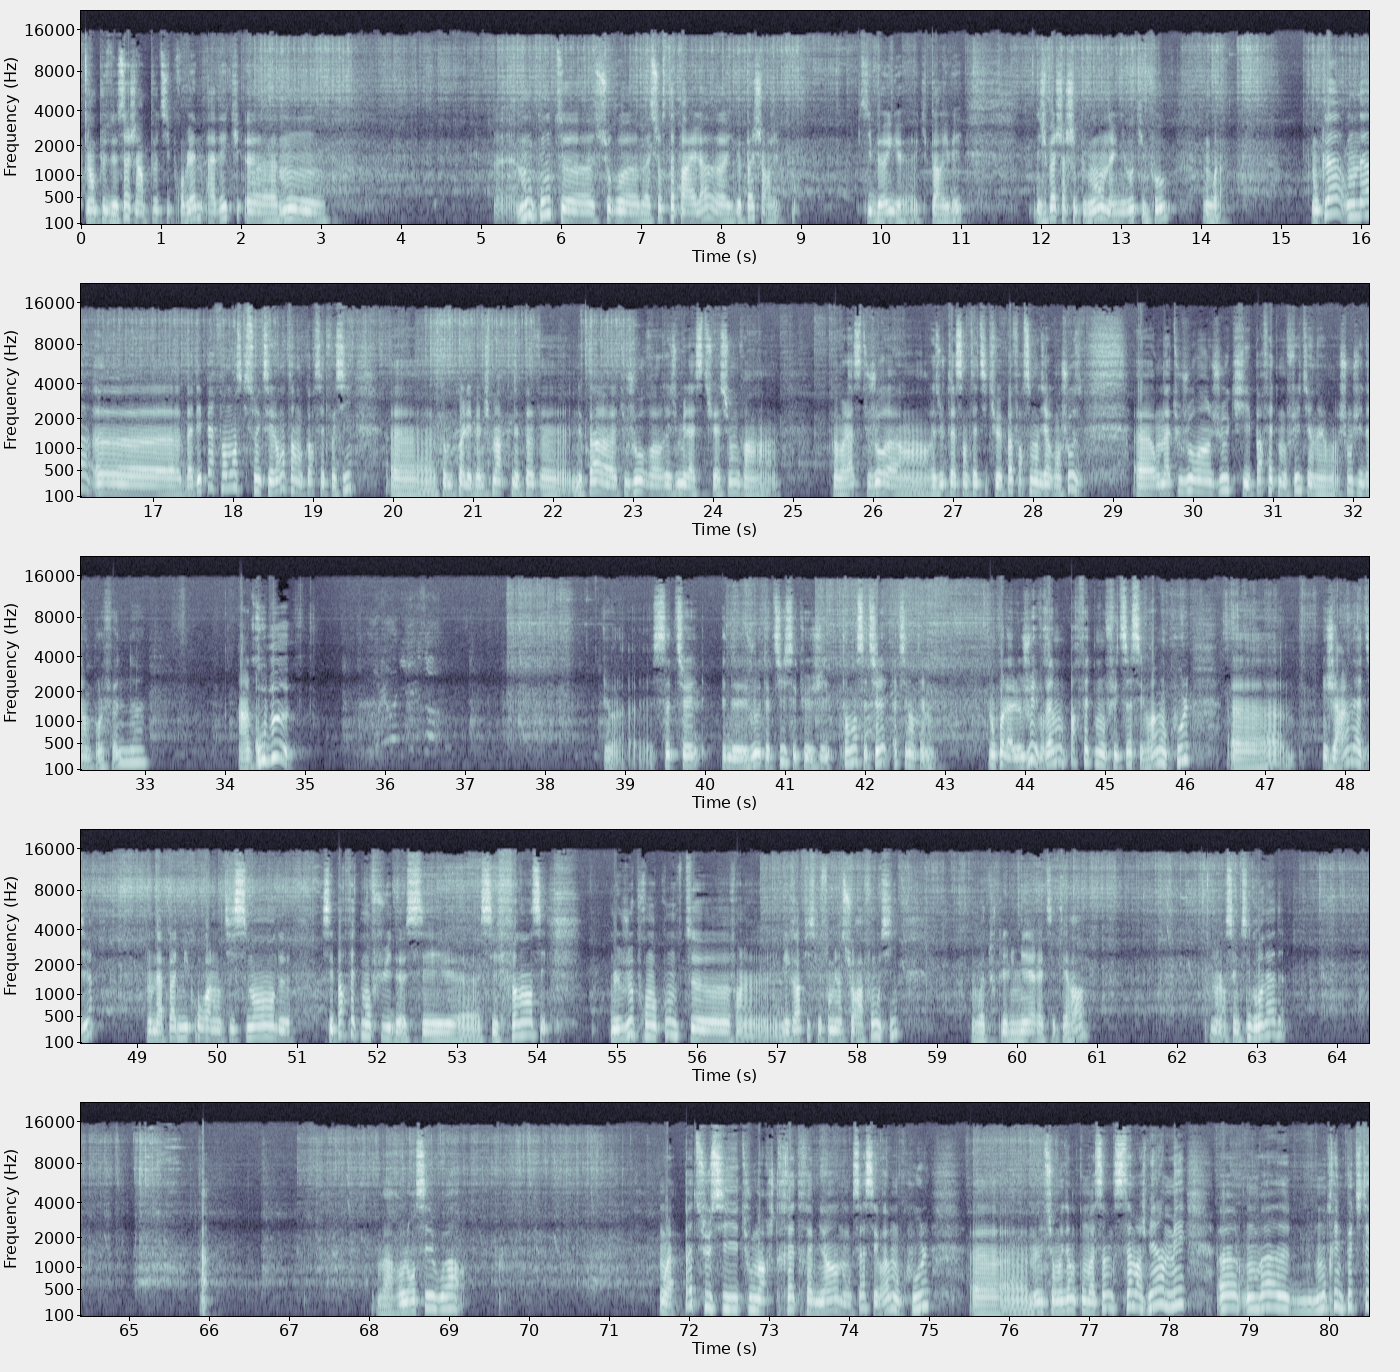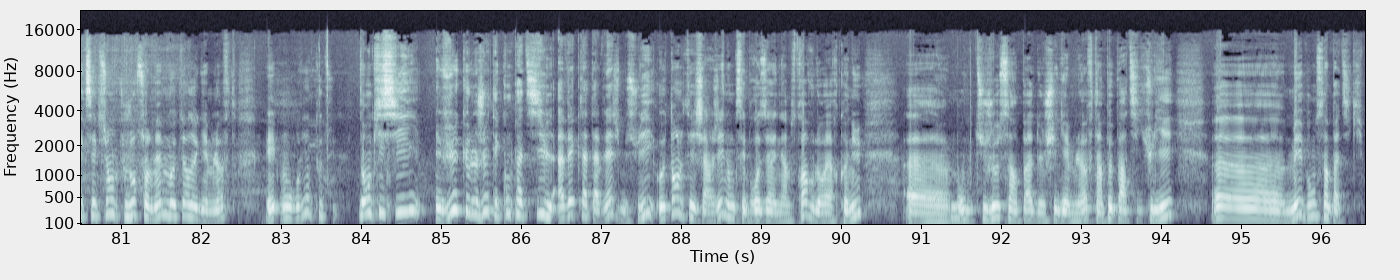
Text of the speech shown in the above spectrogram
En plus de ça, j'ai un petit problème avec euh, mon, euh, mon compte euh, sur, bah, sur cet appareil-là. il ne veut pas charger. Petit bug qui peut arriver. Je vais pas chercher plus loin, on a le niveau qu'il me faut. Donc voilà. Donc là, on a bah, des performances qui sont excellentes, hein, encore cette fois-ci. comme quoi les benchmarks ne peuvent ne pas toujours résumer la situation. Enfin, voilà, c'est toujours un résultat synthétique qui ne veut pas forcément dire grand-chose. Euh, on a toujours un jeu qui est parfaitement fluide. On va changer d'arme pour le fun. Un gros bœuf Et voilà, ça de jouer au tactile, c'est que j'ai tendance à tirer accidentellement. Donc voilà, le jeu est vraiment parfaitement fluide, ça c'est vraiment cool. Euh, j'ai rien à dire. On n'a pas de micro-ralentissement, c'est parfaitement fluide, c'est euh, fin. Le jeu prend en compte, enfin les graphismes sont bien sûr à fond aussi. On voit toutes les lumières, etc. On va lancer une petite grenade. Ah. On va relancer, voir. Voilà, pas de souci, tout marche très très bien, donc ça c'est vraiment cool. Euh, même sur Modern Combat 5, ça marche bien, mais euh, on va montrer une petite exception, toujours sur le même moteur de Gameloft, et on revient tout de suite. Donc ici, vu que le jeu était compatible avec la tablette, je me suis dit autant le télécharger. Donc c'est Brother in Arms 3, vous l'aurez reconnu. Euh, bon petit jeu sympa de chez Gameloft, un peu particulier, mais bon sympathique.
